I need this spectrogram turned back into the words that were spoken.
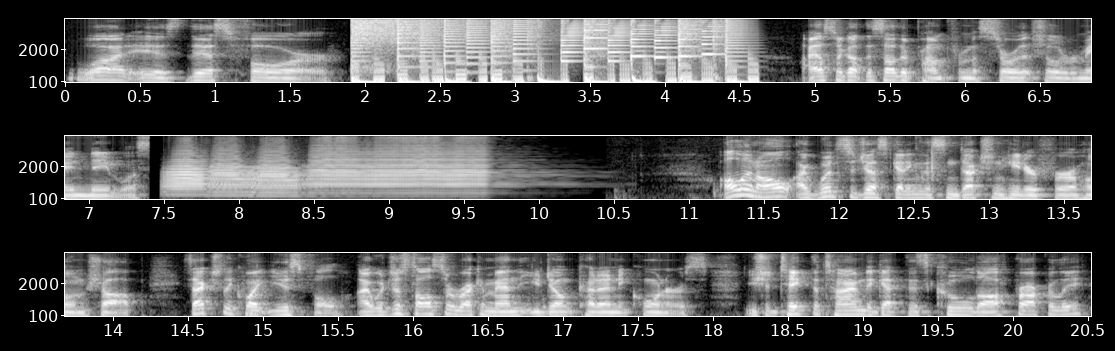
What is this for? I also got this other pump from a store that shall remain nameless. All in all, I would suggest getting this induction heater for a home shop. It's actually quite useful. I would just also recommend that you don't cut any corners. You should take the time to get this cooled off properly.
